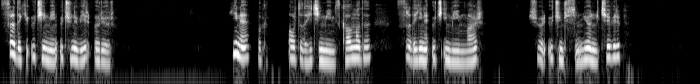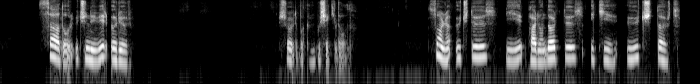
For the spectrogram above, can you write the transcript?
Sıradaki 3 ilmeğin üçünü bir örüyorum. Yine bakın ortada hiç ilmeğimiz kalmadı. Sırada yine 3 ilmeğim var. Şöyle üçüncüsünün yönünü çevirip sağa doğru üçünü bir örüyorum. Şöyle bakın bu şekilde oldu. Sonra 3 düz, 1 pardon 4 düz, 2, 3, 4.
